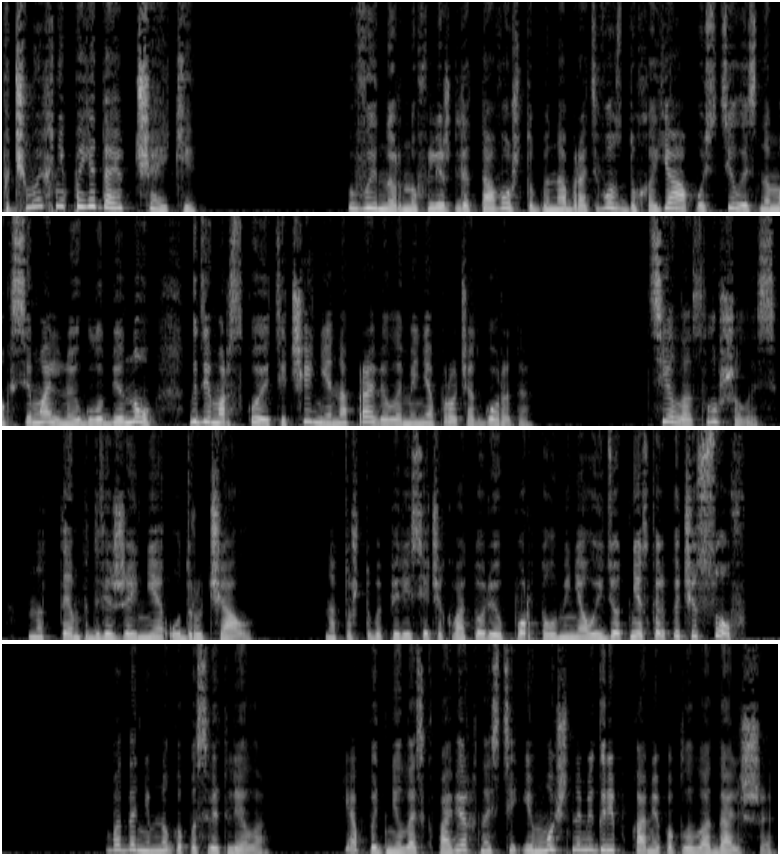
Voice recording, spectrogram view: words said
Почему их не поедают чайки? Вынырнув лишь для того, чтобы набрать воздуха, я опустилась на максимальную глубину, где морское течение направило меня прочь от города. Тело слушалось, но темп движения удручал. На то, чтобы пересечь акваторию порта, у меня уйдет несколько часов. Вода немного посветлела. Я поднялась к поверхности и мощными грибками поплыла дальше.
